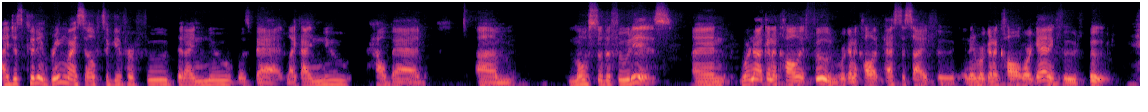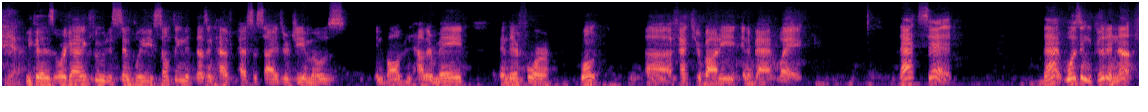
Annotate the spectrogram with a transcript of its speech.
I just couldn't bring myself to give her food that I knew was bad. Like I knew how bad um, most of the food is. And we're not going to call it food. We're going to call it pesticide food. And then we're going to call organic food food. Yeah. Because organic food is simply something that doesn't have pesticides or GMOs involved in how they're made and therefore won't uh, affect your body in a bad way. That said, that wasn't good enough.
